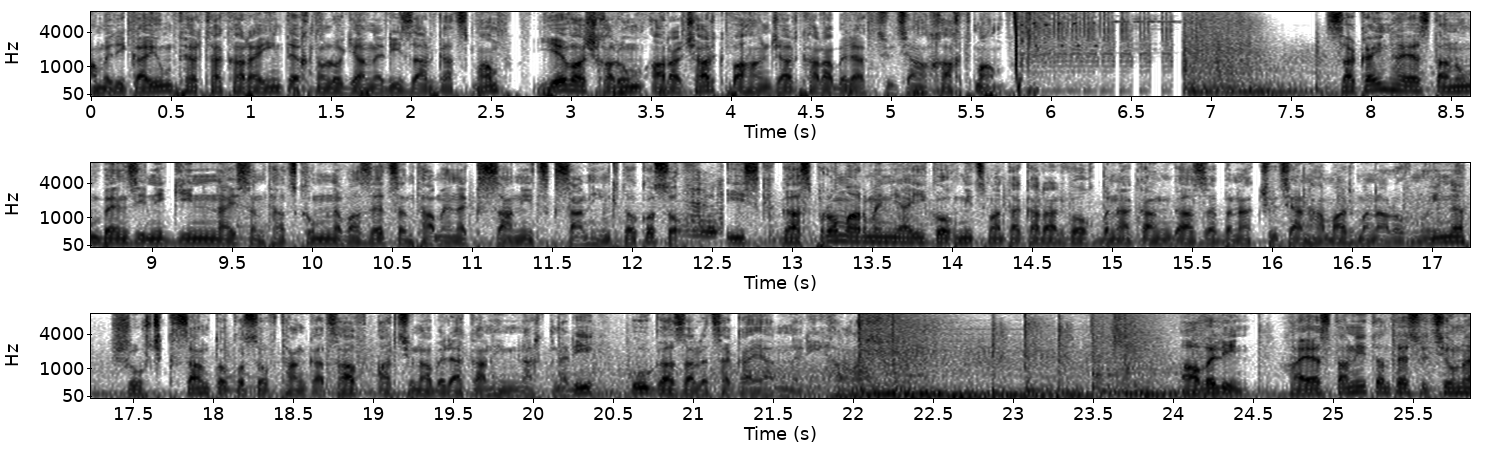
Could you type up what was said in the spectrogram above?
Ամերիկայում թերթակարային տեխնոլոգիաների զարգացմամբ եւ աշխարհում առաջարկ պահանջարկ հարաբերակցության խախտմամբ։ Սակայն Հայաստանում բենզինի գինն այս ընթացքում նվազեց ընդամենը 20-ից 25%-ով, իսկ Գազպրոմ Արմենիայի կողմից մատակարարվող բնական գազը բնակչության համար մնալով նույնը, շուրջ 20%-ով թանկացավ արդյունաբերական հիմնարկների ու գազալցակայանների համար։ Ավելին, Հայաստանի տնտեսությունը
